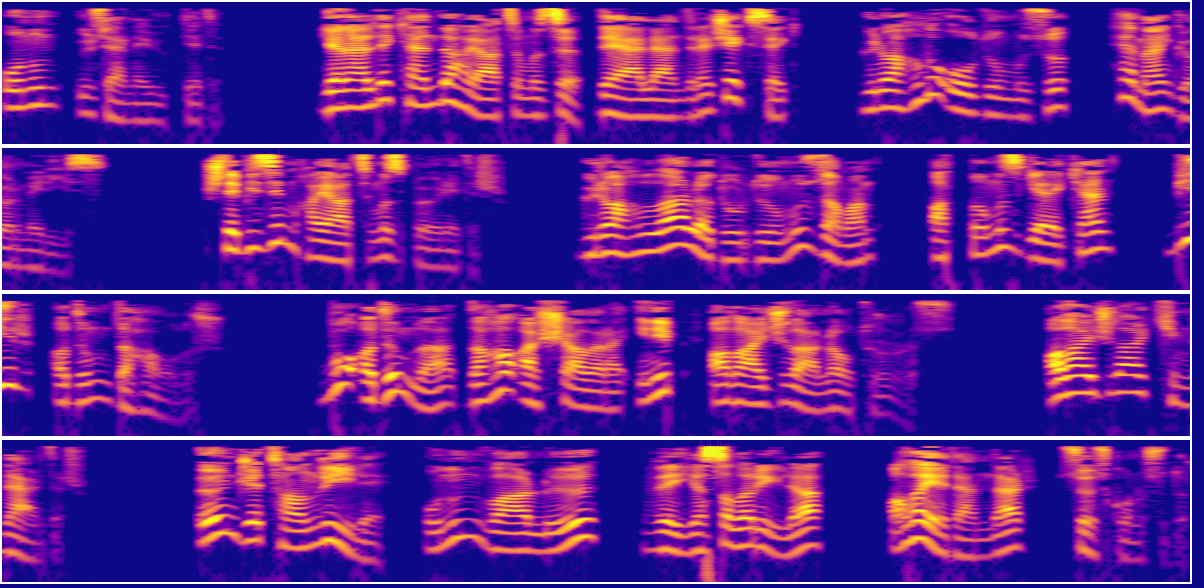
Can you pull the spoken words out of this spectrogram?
onun üzerine yükledi. Genelde kendi hayatımızı değerlendireceksek günahlı olduğumuzu hemen görmeliyiz. İşte bizim hayatımız böyledir. Günahlılarla durduğumuz zaman atmamız gereken bir adım daha olur. Bu adımla daha aşağılara inip alaycılarla otururuz. Alaycılar kimlerdir? Önce Tanrı ile, onun varlığı ve yasalarıyla alay edenler söz konusudur.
